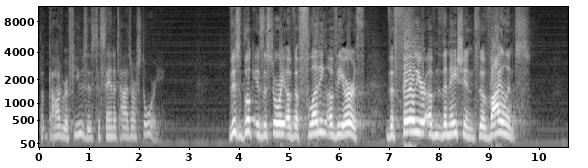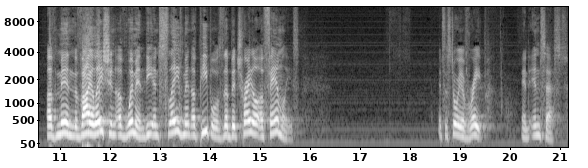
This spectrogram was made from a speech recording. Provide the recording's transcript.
But God refuses to sanitize our story. This book is the story of the flooding of the earth, the failure of the nations, the violence of men, the violation of women, the enslavement of peoples, the betrayal of families. It's the story of rape and incest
